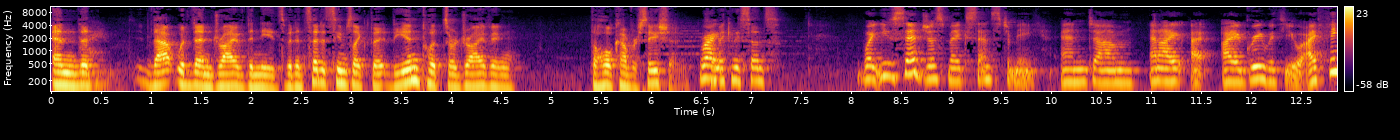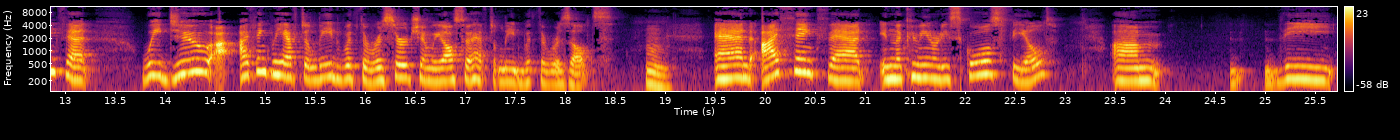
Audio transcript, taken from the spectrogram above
And that that would then drive the needs. But instead it seems like the, the inputs are driving the whole conversation. Does Right. that make any sense? What you said just makes sense to me, and um, and I, I I agree with you. I think that we do. I think we have to lead with the research, and we also have to lead with the results. And I think that in the community schools field, um, the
